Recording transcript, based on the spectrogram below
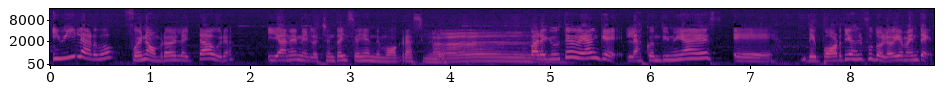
Y Bilardo fue nombrado en la dictadura y gana en el 86 en democracia. Ah. Para que ustedes vean que las continuidades eh, deportivas del fútbol, obviamente,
